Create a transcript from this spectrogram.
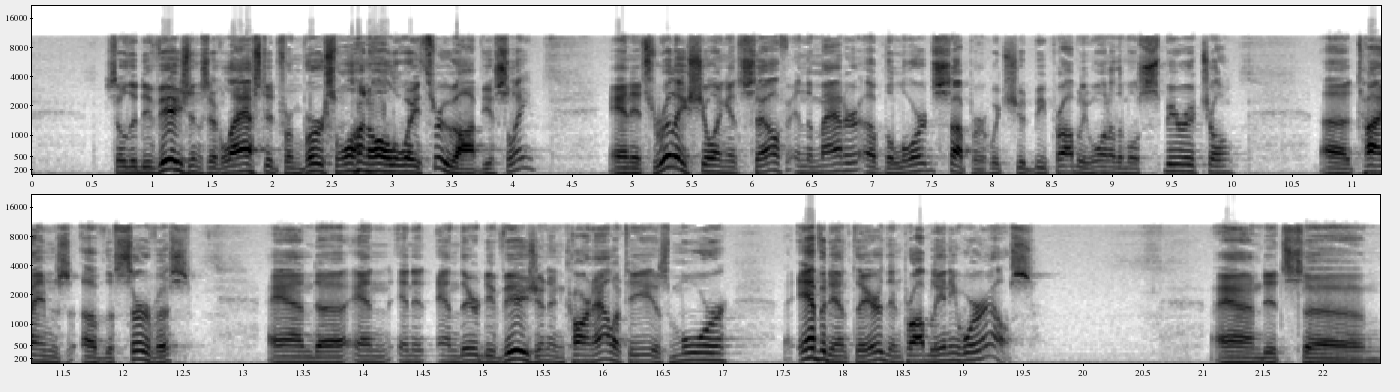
so the divisions have lasted from verse 1 all the way through, obviously. And it's really showing itself in the matter of the Lord's Supper, which should be probably one of the most spiritual uh, times of the service. And, uh, and, and, it, and their division and carnality is more evident there than probably anywhere else. And it's, uh,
